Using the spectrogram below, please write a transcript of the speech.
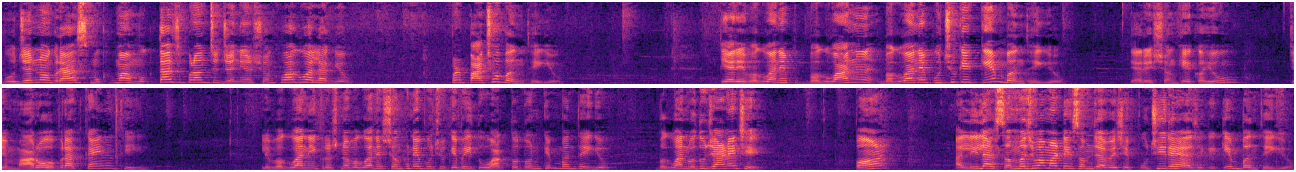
ભોજનનો ગ્રાસ મુખમાં મૂકતા જ પંચજન્ય શંખ વાગવા લાગ્યો. પણ પાછો બંધ થઈ ગયો. ત્યારે ભગવાને ભગવાન ભગવાને પૂછ્યું કે કેમ બંધ થઈ ગયો? ત્યારે શંખે કહ્યું, જે મારો અપરાધ કાંઈ નથી. એટલે ભગવાને, કૃષ્ણ ભગવાને શંખને પૂછ્યું કે, ભાઈ, તું વાગતો તો કેમ બંધ થઈ ગયો? ભગવાન બધું જાણે છે. પણ આ લીલા સમજવા માટે સમજાવે છે, પૂછી રહ્યા છે કે કેમ બંધ થઈ ગયો?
